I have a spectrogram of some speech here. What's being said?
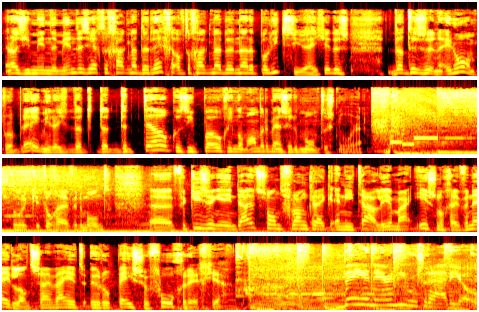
En als je minder minder zegt, dan ga ik naar de rechter... of dan ga ik naar de, naar de politie, weet je. Dus dat is een enorm probleem hier. Dat, dat, dat telkens die poging om andere mensen de mond te snoeren. Snoer ik je toch even de mond. Eh, verkiezingen in Duitsland, Frankrijk en Italië. Maar eerst nog even Nederland. Zijn wij het Europese voorgerechtje? BNR Nieuwsradio.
